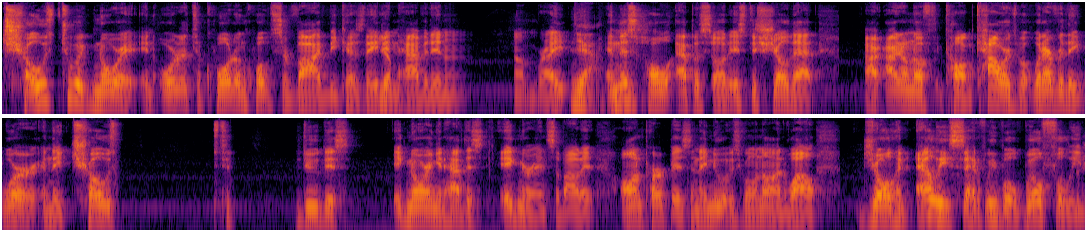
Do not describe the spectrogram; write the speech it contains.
chose to ignore it in order to quote unquote survive because they Yep. didn't have it in them, right? yeah And this whole episode is to show that I, I don't know if to call them cowards, but whatever they were, and they chose to do this ignoring and have this ignorance about it on purpose, and they knew what was going on. While Joel and Ellie said, "We will willfully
